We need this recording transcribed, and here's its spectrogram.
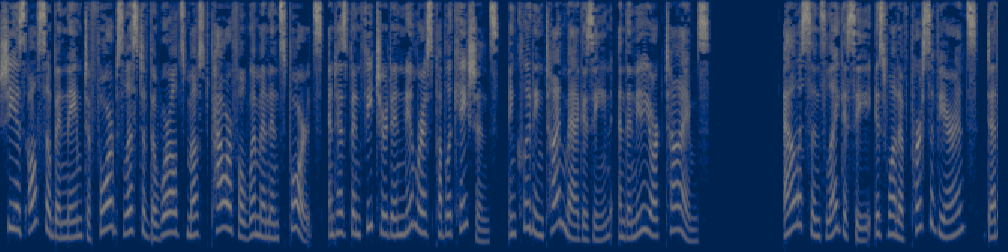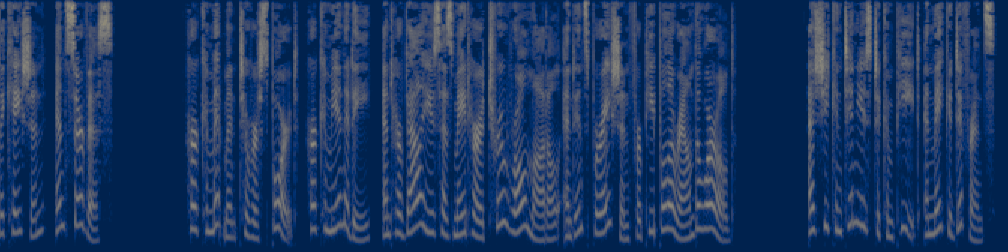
She has also been named to Forbes' list of the world's most powerful women in sports and has been featured in numerous publications, including Time magazine and the New York Times. Allyson's legacy is one of perseverance, dedication, and service. Her commitment to her sport, her community, and her values has made her a true role model and inspiration for people around the world. As she continues to compete and make a difference,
